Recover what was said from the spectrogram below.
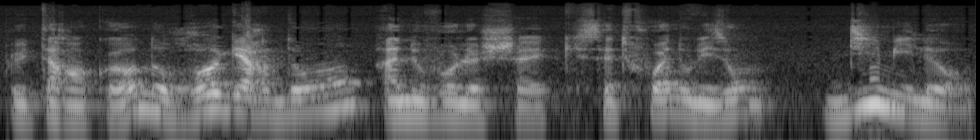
Plus tard encore, nous regardons à nouveau le chèque. Cette fois, nous lisons 10 000 euros.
